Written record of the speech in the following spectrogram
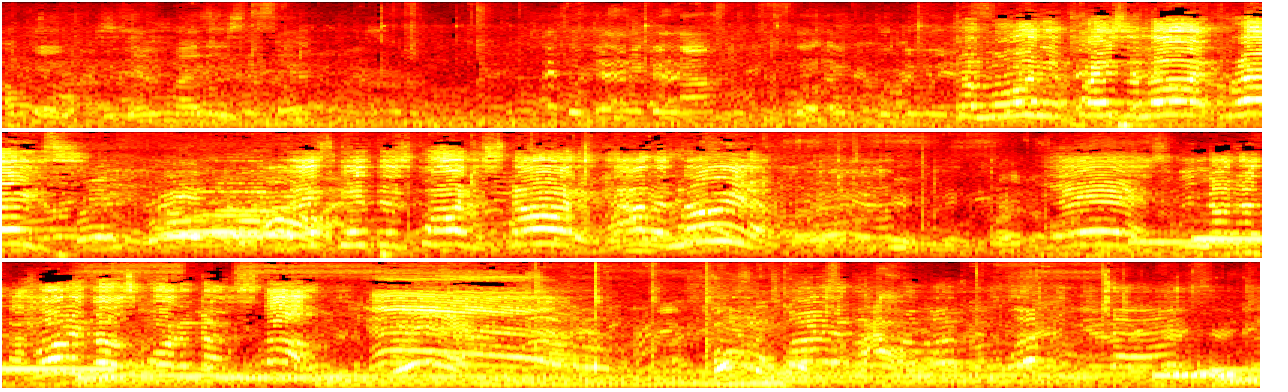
Okay, is everybody, is this it? So just make an announcement that everybody. Good morning, praise the Lord, grace. Let's get this party started. Hallelujah. Yes, we know that the Holy Ghost party don't stop. Yeah. Welcome, you guys.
